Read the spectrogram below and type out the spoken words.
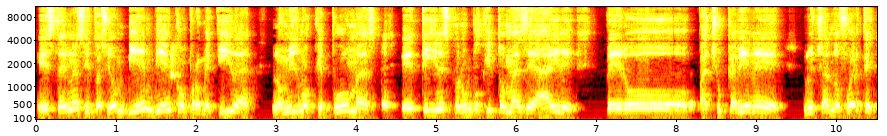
está en una situación bien, bien comprometida. Lo mismo que Pumas, eh, Tigres con un poquito más de aire, pero Pachuca viene luchando fuerte.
